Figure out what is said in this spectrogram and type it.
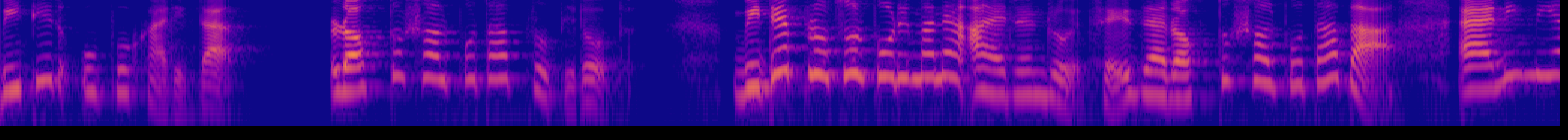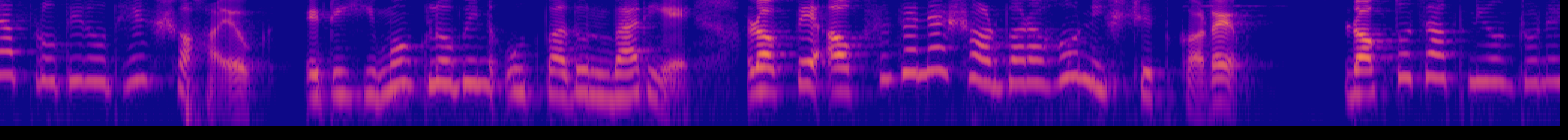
বিটের উপকারিতা। রক্ত স্বল্পতা প্রতিরোধ। বিটে প্রচুর পরিমাণে আয়রন রয়েছে, যা রক্ত স্বল্পতা বা অ্যানিমিয়া প্রতিরোধে সহায়ক। এটি হিমোগ্লোবিন উৎপাদন বাড়িয়ে রক্তে অক্সিজেনের সরবরাহ নিশ্চিত করে। রক্তচাপ নিয়ন্ত্রণে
